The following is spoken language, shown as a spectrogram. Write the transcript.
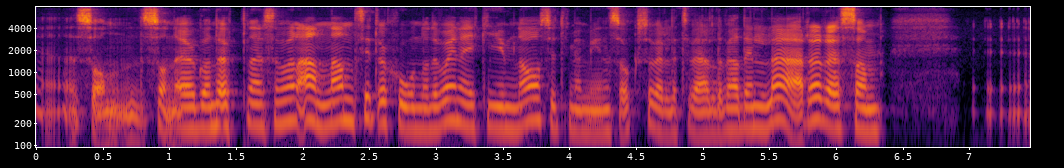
eh, sån, sån ögonöppnare. Sen var en annan situation och det var när jag gick i gymnasiet som jag minns också väldigt väl. Där vi hade en lärare som eh,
